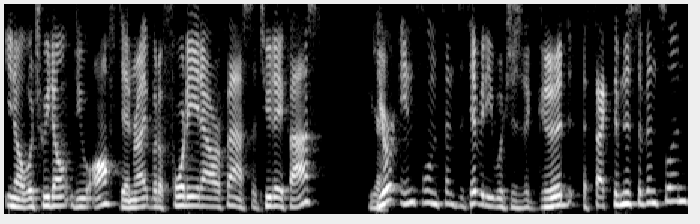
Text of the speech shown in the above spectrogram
you know, which we don't do often, right? But a 48 hour fast, a two day fast, Yeah. your insulin sensitivity, which is the good effectiveness of insulin,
